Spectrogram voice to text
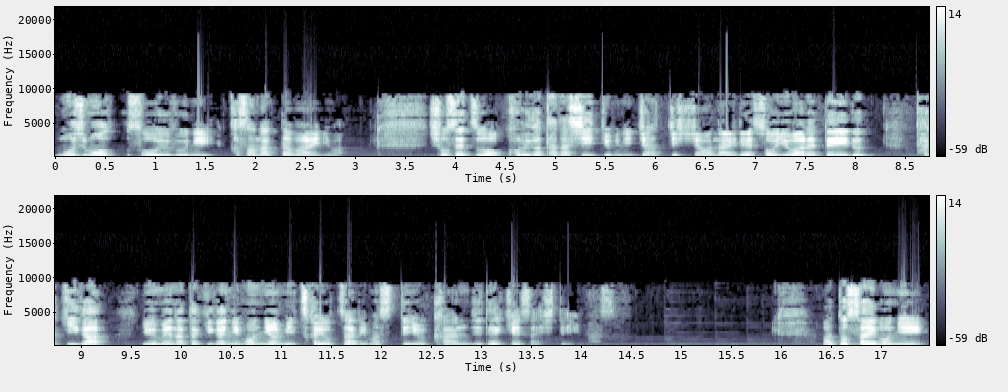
もしもそういう風に重なった場合には。諸説をこれが正しいっていう風にジャッジしちゃわないで、そう言われている滝が、有名な滝が日本には3つか4つありますっていう感じで掲載しています。あと最後に、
